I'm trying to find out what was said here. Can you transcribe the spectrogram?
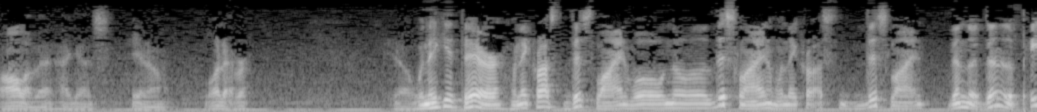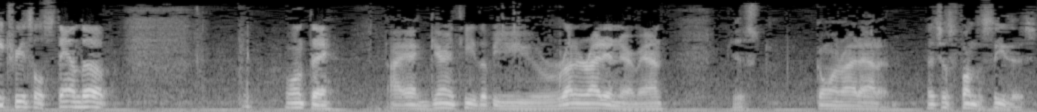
all of it. I guess you know, whatever. You know, when they get there, when they cross this line, well, no, this line. When they cross this line, then the then the Patriots will stand up, won't they? I guarantee they'll be running right in there, man. Just going right at it. It's just fun to see this.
